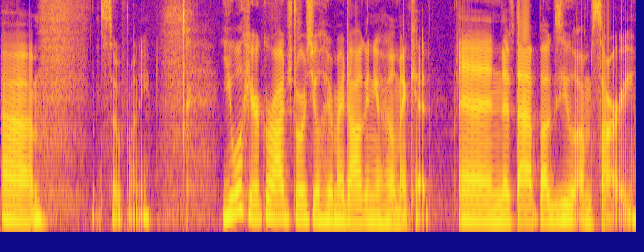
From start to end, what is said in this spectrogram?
Um, it's so funny. You will hear garage doors, you'll hear my dog, and you'll hear my kid. And if that bugs you, I'm sorry.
